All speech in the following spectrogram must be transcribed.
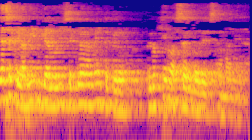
Ya sé que la Biblia lo dice claramente, pero, pero quiero hacerlo de esta manera.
